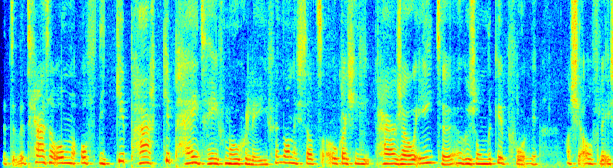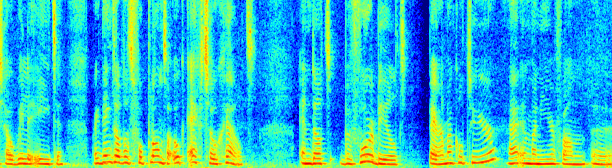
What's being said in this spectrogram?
Het, het gaat erom of die kip haar kipheid heeft mogen leven. Dan is dat ook als je haar zou eten een gezonde kip voor je. Als je al vlees zou willen eten. Maar ik denk dat dat voor planten ook echt zo geldt. En dat bijvoorbeeld permacultuur, hè, een manier van eh, eh,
